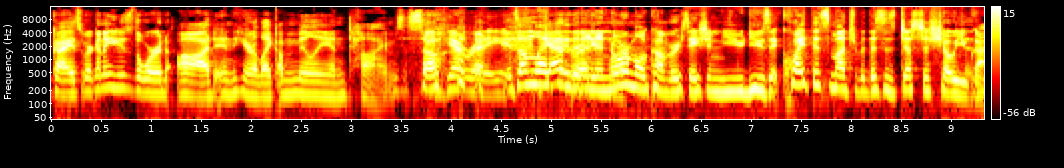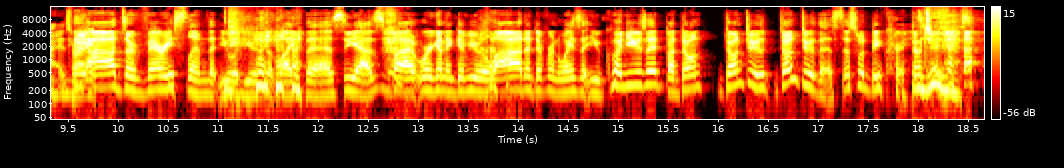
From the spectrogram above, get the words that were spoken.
guys, we're going to use the word odd in here like a million times. So Get ready. It's unlikely that in a for it. normal conversation you'd use it quite this much, but this is just to show you uh, guys, the odds are very slim that you would use it like this. Yes, but we're going to give you a lot of different ways that you could use it, but don't don't do don't do this. This would be great. Don't do this.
